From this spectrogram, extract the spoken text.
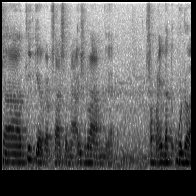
ชาที่เกี่ยวกับศาสนาอิสลามเนี่ยสมัยดัตุมุดา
